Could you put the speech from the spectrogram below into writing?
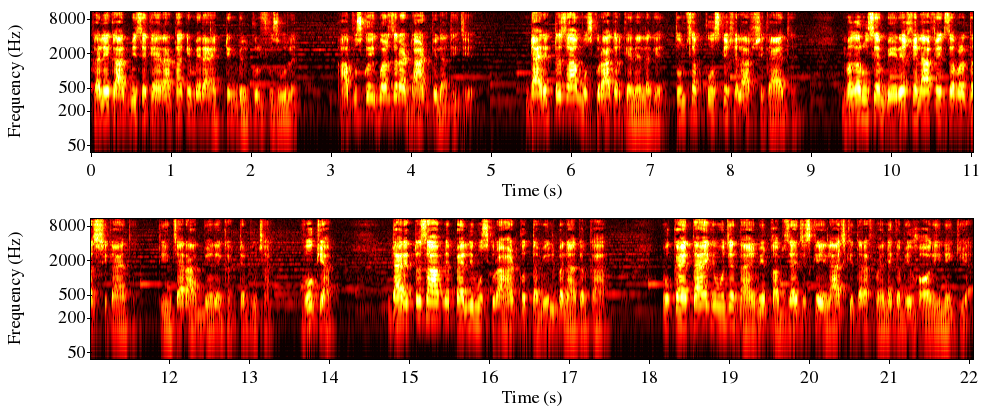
کل ایک آدمی سے کہہ رہا تھا کہ میرا ایکٹنگ بالکل فضول ہے۔ آپ اس کو ایک بار ذرا ڈانٹ پلا دیجیے۔ ڈائریکٹر صاحب مسکرا کر کہنے لگے، تم سب کو اس کے خلاف شکایت ہے، مگر اسے میرے خلاف ایک زبردست شکایت ہے۔ تین چار آدمیوں نے اکٹھے پوچھا، وہ کیا؟ ڈائریکٹر صاحب نے پہلی مسکراہٹ کو طویل بنا کر کہا، وہ کہتا ہے کہ مجھے دائمی قبض ہے، جس کے علاج کی طرف میں نے کبھی غور ہی نہیں کیا۔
